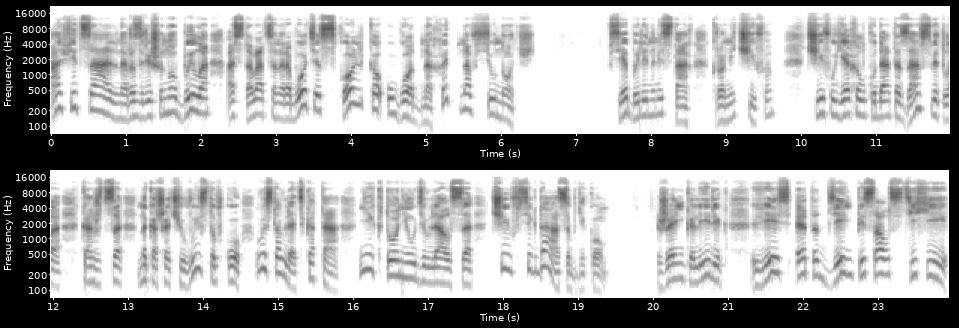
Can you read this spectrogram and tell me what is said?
официально разрешено было оставаться на работе сколько угодно, хоть на всю ночь. Все были на местах, кроме Чифа. Чиф уехал куда-то засветло, кажется, на кошачью выставку выставлять кота. Никто не удивлялся, Чиф всегда особняком. Женька Лирик весь этот день писал стихи,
